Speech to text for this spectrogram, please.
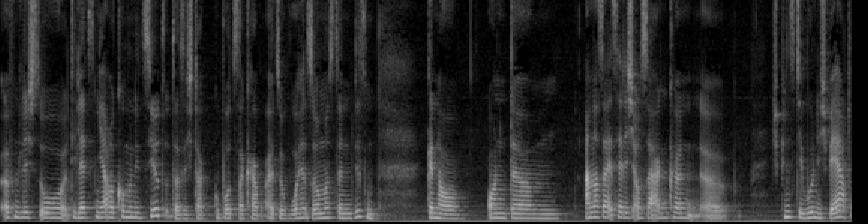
öffentlich so die letzten Jahre kommuniziert, dass ich da Geburtstag habe. Also woher soll man es denn wissen? Genau. Und ähm, andererseits hätte ich auch sagen können, äh, ich bin es dir wohl nicht wert.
